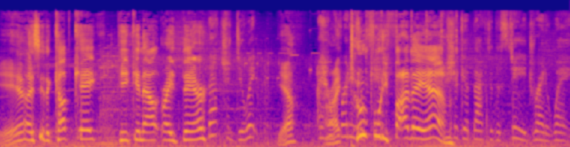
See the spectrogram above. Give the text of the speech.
Yeah, I see the cupcake peeking out right there. That should do it. Yeah. I All hope 2:45 I a.m. should get back to the stage right away.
